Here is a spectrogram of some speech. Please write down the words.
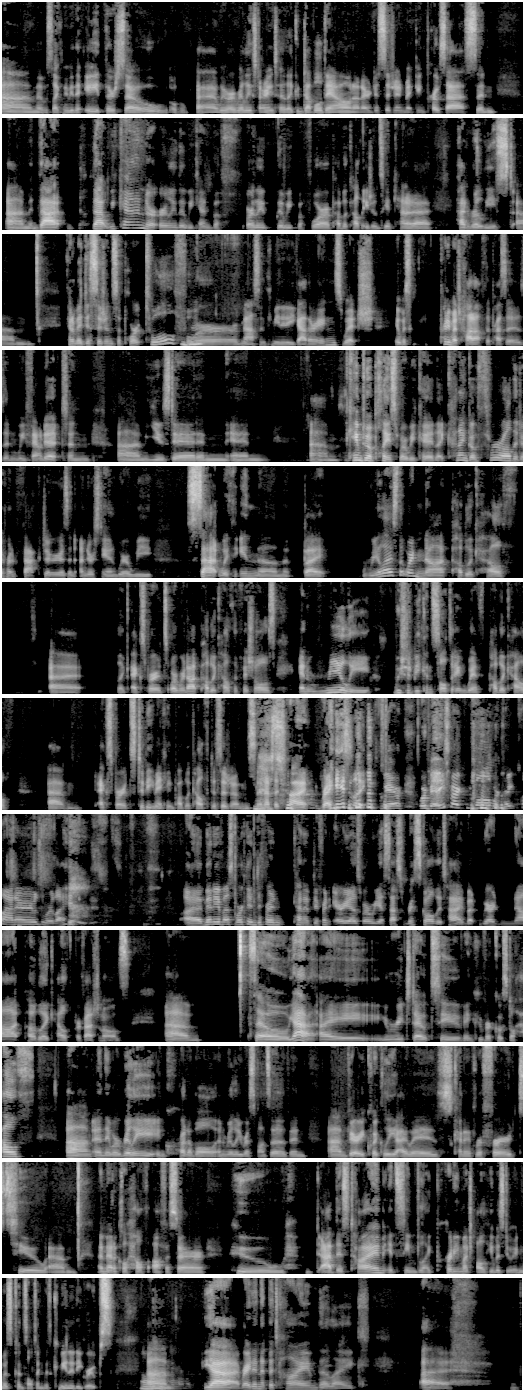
Um, it was like maybe the eighth or so. Uh, we were really starting to like double down on our decision making process, and um, that that weekend or early the weekend bef- early the week before, Public Health Agency of Canada had released um, kind of a decision support tool for mass and community gatherings, which it was pretty much hot off the presses, and we found it and um, used it and and um, came to a place where we could like kind of go through all the different factors and understand where we sat within them, but realize that we're not public health uh, like experts or we're not public health officials, and really we should be consulting with public health um, experts to be making public health decisions. And at the time, right? Like we're we're very smart people, we're great planners, we're like uh, many of us work in different kind of different areas where we assess risk all the time, but we're not public health professionals. Um, so yeah, I reached out to Vancouver Coastal Health, um, and they were really incredible and really responsive. And um, very quickly, I was kind of referred to um, a medical health officer who, at this time, it seemed like pretty much all he was doing was consulting with community groups. Oh. Um, yeah, right. And at the time, the like, uh,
